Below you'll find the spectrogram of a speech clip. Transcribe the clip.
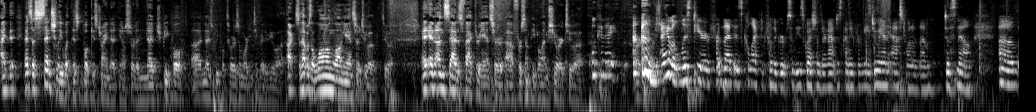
I, that's essentially what this book is trying to, you know, sort of nudge people, uh, nudge people towards a more integrated view of that. All right, so that was a long, long answer to a to a an, unsatisfactory answer uh, for some people, I'm sure. To a, a Well, can I? I have a list here for, that is collected from the group, so these questions are not just coming from me. Joanne asked one of them just now. Um,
